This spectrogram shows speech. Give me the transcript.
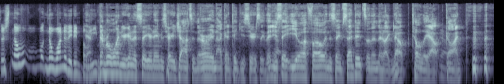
There's no no wonder they didn't believe it. Number one, you're going to say your name is Harry Johnson. They're already not going to take you seriously. Then you say UFO in the same sentence, and then they're like, nope, totally out, gone.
